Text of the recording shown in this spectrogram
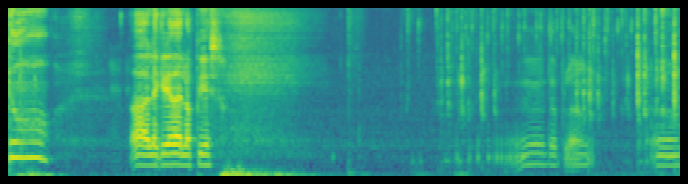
¡No! Ah, le quería dar los pies. Plan. um,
